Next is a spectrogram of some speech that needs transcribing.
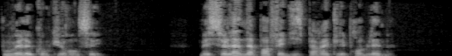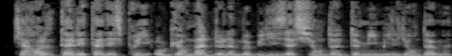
pouvait le concurrencer. Mais cela n'a pas fait disparaître les problèmes. Car un tel état d'esprit augure mal de la mobilisation d'un demi-million d'hommes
